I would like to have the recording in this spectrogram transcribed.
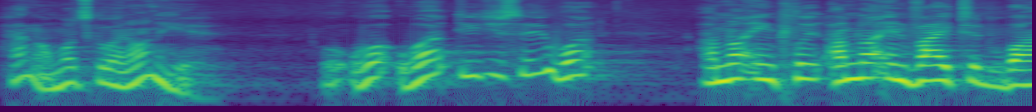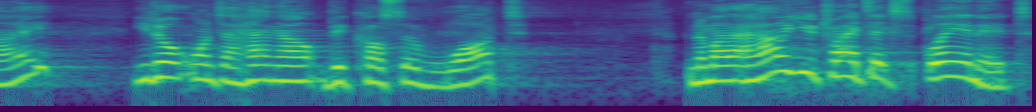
hang on, what's going on here? What, what did you say? What? I'm not, include, I'm not invited. Why? You don't want to hang out because of what? No matter how you try to explain it,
